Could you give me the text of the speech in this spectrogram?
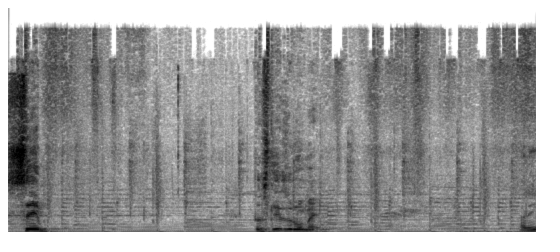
सेम तसलीच रूम आहे. आणि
